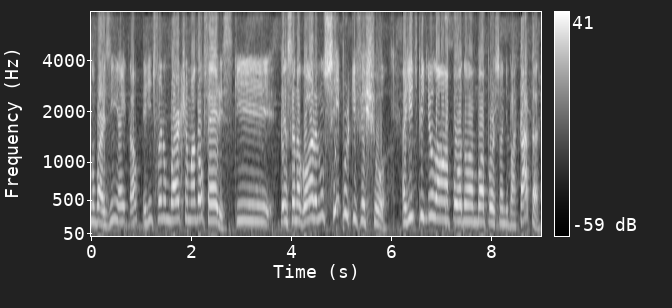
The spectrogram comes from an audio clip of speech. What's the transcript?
num barzinho aí e tal. E a gente foi num bar chamado Alferes, que, pensando agora, não sei por que fechou. A gente pediu lá uma porra de uma boa porção de batata,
